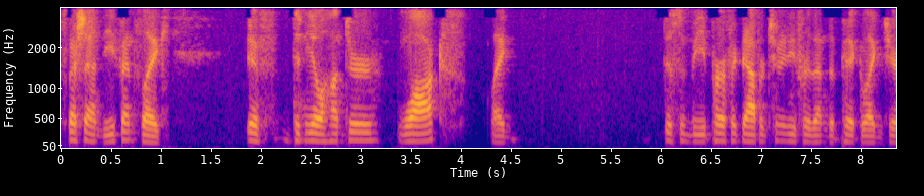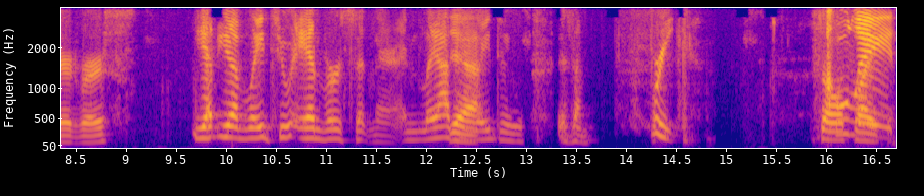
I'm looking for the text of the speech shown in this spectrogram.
especially on defense, like if Danielle Hunter walks, like this would be a perfect opportunity for them to pick like Jared Verse. Yep, you have Laiatu and Verse sitting there, and Laiatu Yeah. Laiatu is a freak. So it's like, Kool-Aid.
